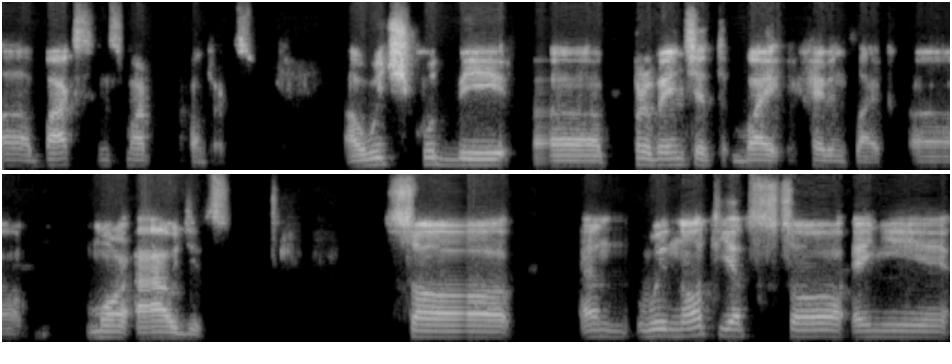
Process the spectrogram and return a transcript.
uh, bugs in smart contracts, uh, Uh, which could be uh, prevented by having like uh, more audits. So, and we not yet saw any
